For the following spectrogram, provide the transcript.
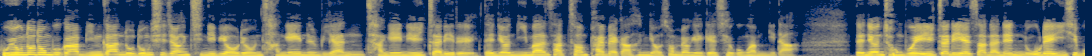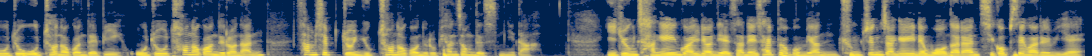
고용노동부가 민간 노동시장 진입이 어려운 장애인을 위한 장애인 일자리를 내년 2만 4,896명에게 제공합니다. 내년 정부의 일자리 예산안은 올해 25조 5천억 원 대비 5조 1천억 원 늘어난 30조 6천억 원으로 편성됐습니다. 이 중 장애인 관련 예산을 살펴보면 중증 장애인의 원활한 직업 생활을 위해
